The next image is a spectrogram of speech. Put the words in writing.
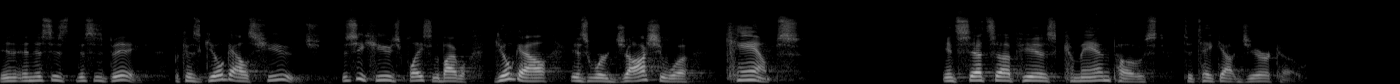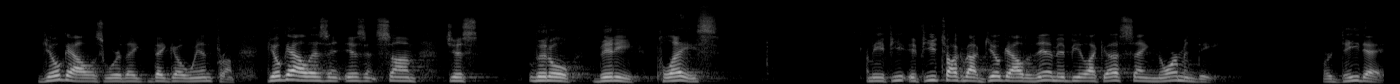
And, and this, is, this is big because Gilgal's huge. This is a huge place in the Bible. Gilgal is where Joshua camps and sets up his command post to take out Jericho. Gilgal is where they, they go in from. Gilgal isn't, isn't some just little bitty place. I mean, if you, if you talk about Gilgal to them, it'd be like us saying Normandy or D Day.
